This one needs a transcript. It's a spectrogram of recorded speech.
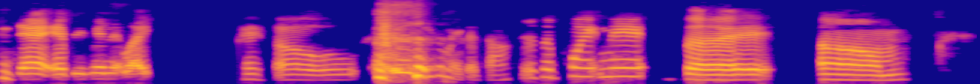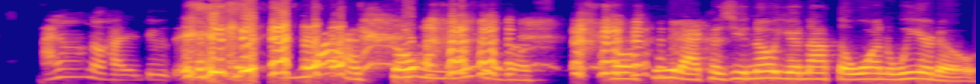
and dad every minute, like, okay, so I need to make a doctor's appointment, but um, I don't know how to do this. yeah, so many of us go through that because you know you're not the one weirdo.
